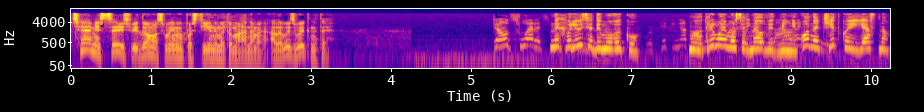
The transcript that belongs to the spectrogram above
Ця місцевість відома своїми постійними туманами, але ви звикнете. Не хвилюйся, димовику. Ми отримуємо сигнал від Міннікона чітко і ясно.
